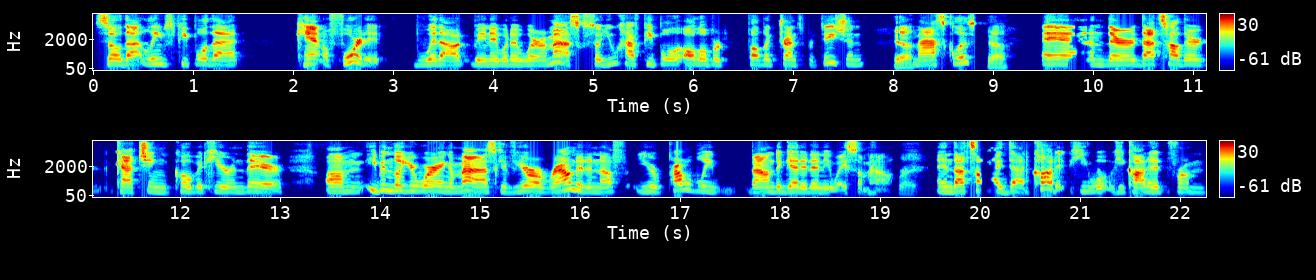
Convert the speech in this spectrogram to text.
So that leaves people that can't afford it without being able to wear a mask. So you have people all over public transportation, Yeah. maskless, Yeah. and they're that's how they're catching COVID here and there. Um, even though you're wearing a mask, if you're around it enough, you're probably bound to get it anyway somehow. Right. And that's how my dad caught it. He he caught it from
